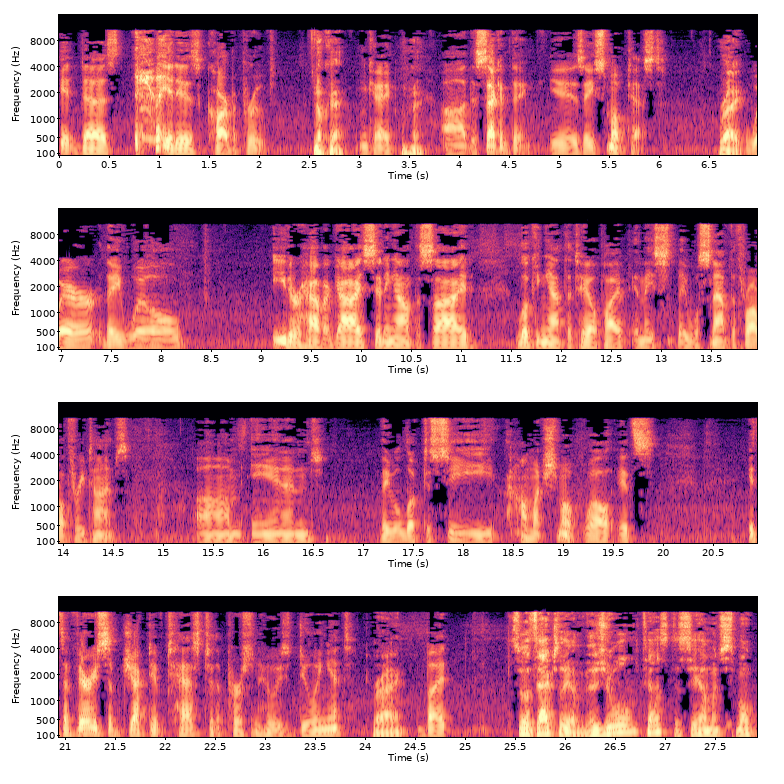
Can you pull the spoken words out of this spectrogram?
it does it is CARB approved. Okay. Okay. Okay. Uh, the second thing is a smoke test Right. where they will either have a guy sitting out the side looking at the tailpipe and they they will snap the throttle three times, um, and they will look to see how much smoke. Well, it's it's a very subjective test to the person who is doing it, Right. but So it's actually a visual test to see how much smoke.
